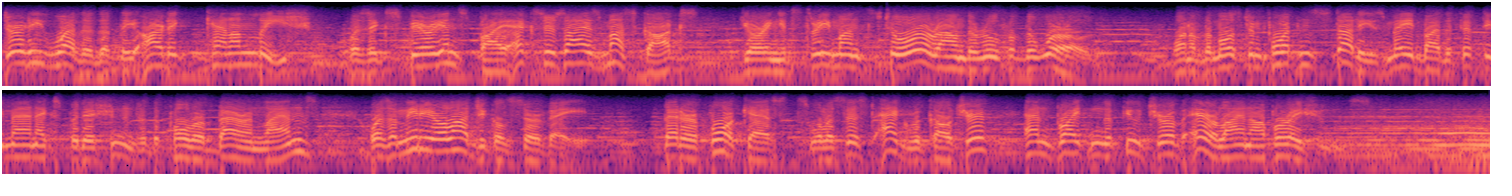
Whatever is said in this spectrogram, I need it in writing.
dirty weather that the Arctic can unleash was experienced by exercise muskox during its three-month tour around the roof of the world. One of the most important studies made by the 50-man expedition into the polar barren lands was a meteorological survey. Better forecasts will assist agriculture and brighten the future of airline operations.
